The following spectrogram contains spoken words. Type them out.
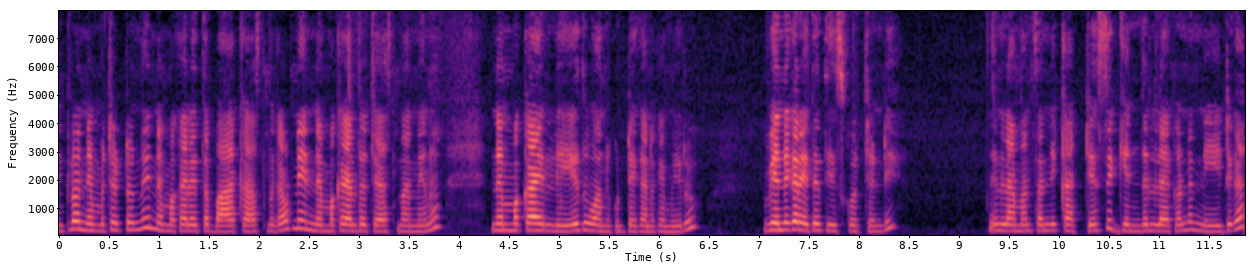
ఇంట్లో నిమ్మ చెట్టు ఉంది. నిమ్మకాయలు అయితే బాగా కాస్తుంది కాబట్టి నేను నిమ్మకాయలతో చేస్తున్నాను నేను. నిమ్మకాయ లేదు అనుకుంటే కనుక మీరు వెనిగర్ అయితే తీసుకోవచ్చండి నేను లెమన్స్ అన్నీ కట్ చేసి గింజలు లేకుండా నీట్గా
